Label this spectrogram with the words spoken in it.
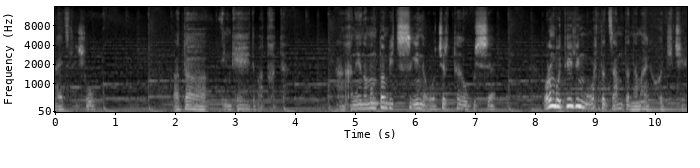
найзлан шүү. Одоо ингээд бодоход анхны номондоо бичсэн энэ учиртай үгс уран бүтээлийн урт замд намайг хөдөлжээ.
